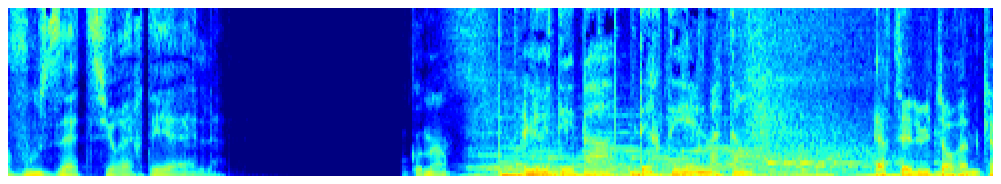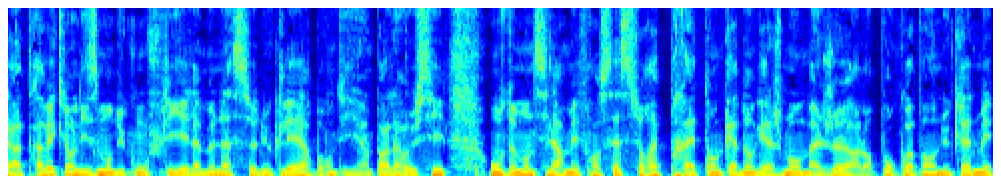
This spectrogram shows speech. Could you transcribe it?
vous êtes sur RTL. commun. Le débat d'RTL Matin. RTL 8h24. Avec l'enlisement du conflit et la menace nucléaire brandie hein, par la Russie, on se demande si l'armée française serait prête en cas d'engagement majeur. Alors pourquoi pas en Ukraine, mais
